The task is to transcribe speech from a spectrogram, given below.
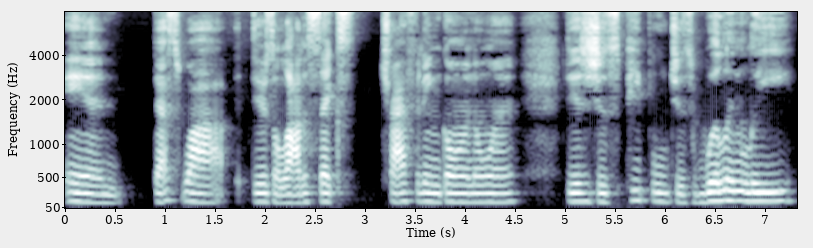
And that's why there's a lot of sex trafficking going on. There's just people just willingly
